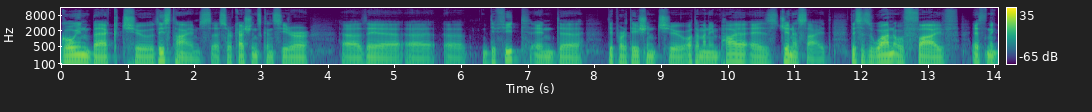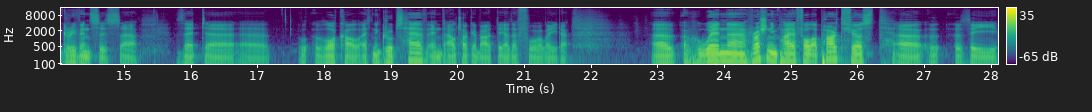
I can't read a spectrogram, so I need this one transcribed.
going back to these times. Circassians consider uh, uh, uh, defeat and deportation to Ottoman Empire as genocide. This is one of five ethnic grievances that local ethnic groups have, and I'll talk about the other four later. Uh, when uh, Russian Empire fall apart, first uh, the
